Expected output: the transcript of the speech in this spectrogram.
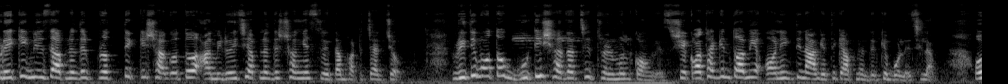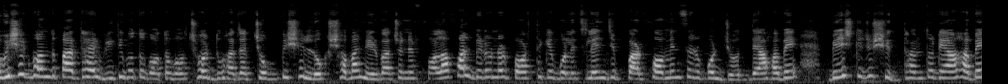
ব্রেকিং নিউজে আপনাদের প্রত্যেককে স্বাগত। আমি রয়েছি আপনাদের সঙ্গে শ্বেতা ভট্টাচার্য। রীতিমতো গুটি সাজাচ্ছে তৃণমূল কংগ্রেস। সে কথা কিন্তু আমি অনেকদিন আগে থেকে আপনাদেরকে বলেছিলাম। অভিষেক বন্দ্যোপাধ্যায় রীতিমতো গত বছর দু হাজার লোকসভা নির্বাচনের ফলাফল বেরোনোর পর থেকে বলেছিলেন যে পারফরমেন্সের উপর জোর দেওয়া হবে, বেশ কিছু সিদ্ধান্ত নেওয়া হবে।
